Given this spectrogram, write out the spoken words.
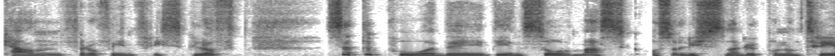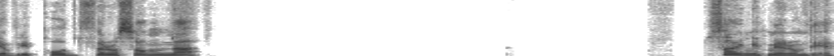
kan för att få in frisk luft, sätter på dig din sovmask och så lyssnar du på någon trevlig podd för att somna. Sa inget mer om det.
